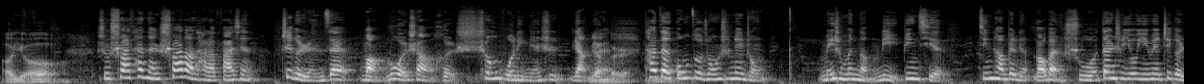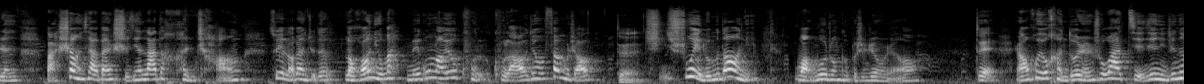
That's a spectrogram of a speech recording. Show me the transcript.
哦哟，就刷探探刷到他了，发现这个人在网络上和生活里面是两个人。个人他在工作中是那种没什么能力，并且。经常被老板说，但是又因为这个人把上下班时间拉得很长，所以老板觉得老黄牛嘛，没功劳有苦苦劳，就犯不着对，说也轮不到你。网络中可不是这种人哦。对，然后会有很多人说哇，姐姐你真的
